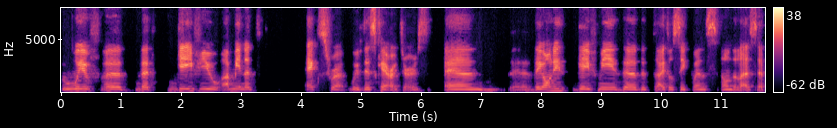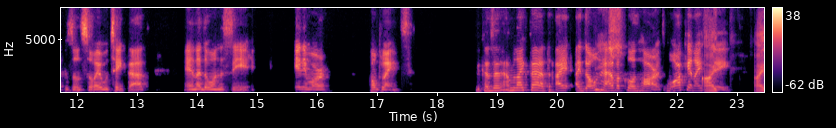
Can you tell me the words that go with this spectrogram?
with uh, that gave you a minute extra with these characters, and uh, they only gave me the the title sequence on the last episode. So I would take that, and I don't want to see any more complaints because I- I'm like that. I I don't have a cold heart. What can I I- say? I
